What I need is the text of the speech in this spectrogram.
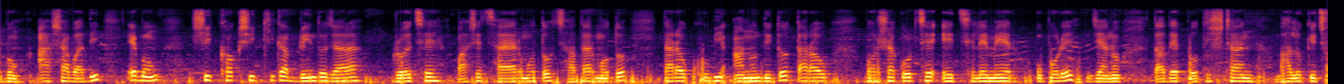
এবং আশাবাদী এবং শিক্ষক, শিক্ষিকা বৃন্দ যারা রয়েছে পাশে ছায়ার মতো, ছাতার মতো, তারাও খুবই আনন্দিত। তারাও ভরসা করছে এই ছেলে মেয়ের উপরে যেন তাদের প্রতিষ্ঠান ভালো কিছু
